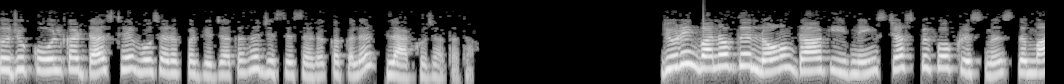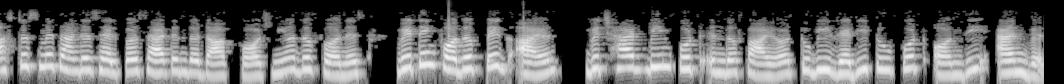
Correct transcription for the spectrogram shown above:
तो जो कोल का डस्ट है, वो सड़क पर गिर जाता था, जिससे सड़क का कलर ब्लैक हो जाता था। During one of the long dark evenings just before Christmas, the master smith and his helper sat in the dark forge near the furnace, waiting for the pig iron which had been put in the fire to be ready to put on the anvil.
